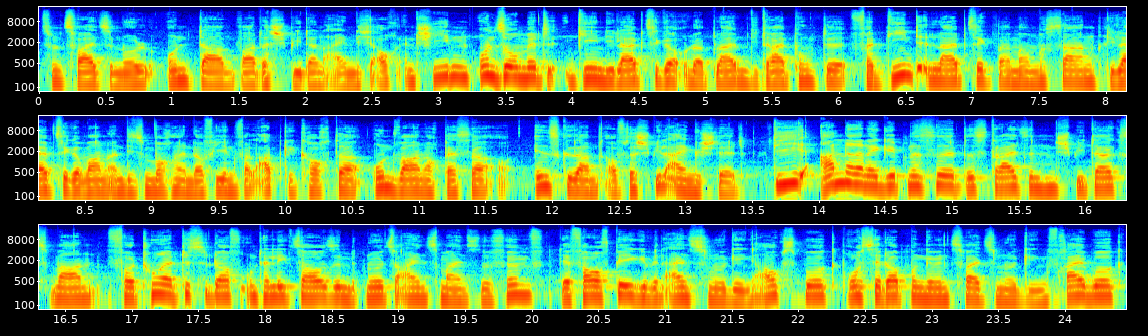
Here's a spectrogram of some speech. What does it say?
zum 2 zu 0 und da war das Spiel dann eigentlich auch entschieden und somit gehen die Leipziger oder bleiben die drei Punkte verdient in Leipzig, weil man muss sagen, die Leipziger waren an diesem Wochenende auf jeden Fall abgekochter und waren auch besser insgesamt auf das Spiel eingestellt. Die anderen Ergebnisse des 13. Spieltags waren Fortuna Düsseldorf unterliegt zu Hause mit 0 zu 1 Mainz 05, der VfB gewinnt 1 zu 0 gegen Augsburg, Borussia Dortmund gewinnt 2 zu 0 gegen Freiburg,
